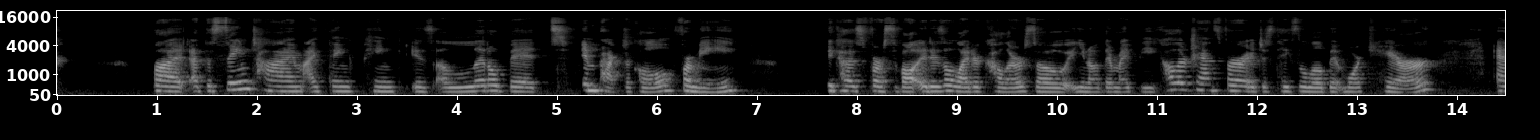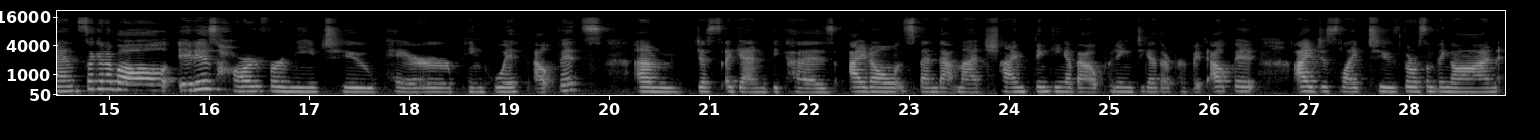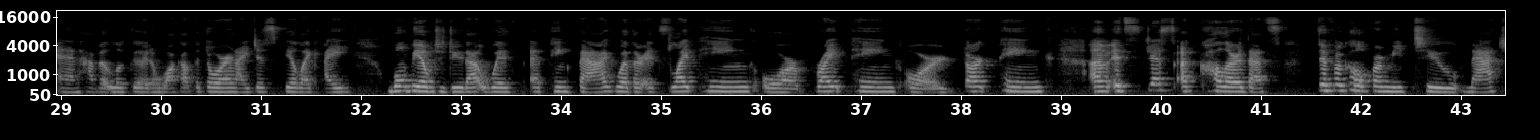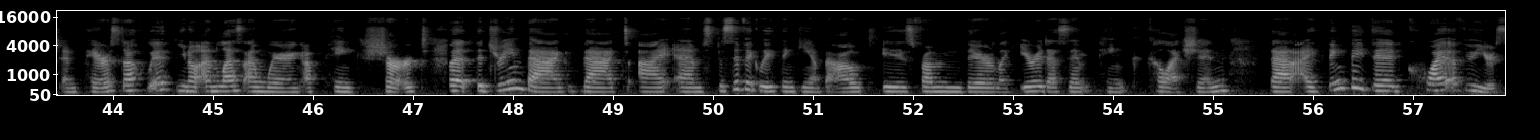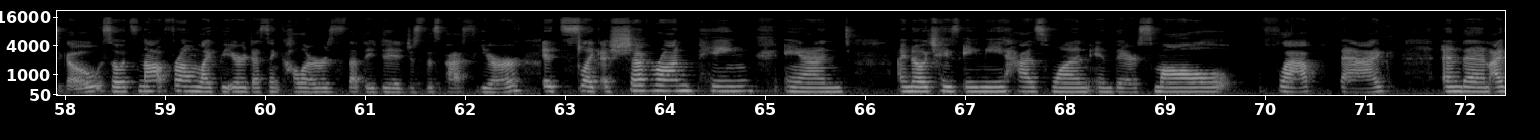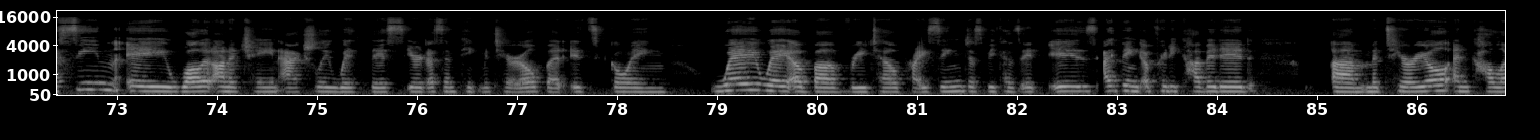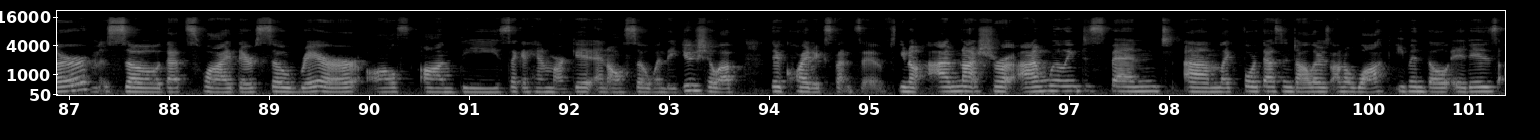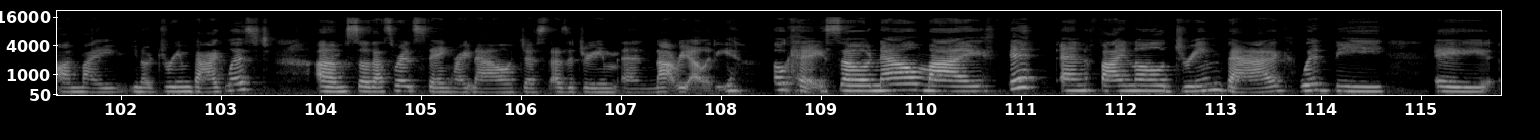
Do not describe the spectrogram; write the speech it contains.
But at the same time, I think pink is a little bit impractical for me because first of all, it is a lighter color. So, you know, there might be color transfer. It just takes a little bit more care. And second of all, it is hard for me to pair pink with outfits. Um, just again, because I don't spend that much time thinking about putting together a perfect outfit. I just like to throw something on and have it look good and walk out the door. And I just feel like I won't be able to do that with a pink bag, whether it's light pink or bright pink or dark pink. Um, it's just a color that's difficult for me to match and pair stuff with, you know, unless I'm wearing a pink shirt. But the dream bag that I am specifically thinking about is from their like iridescent pink collection that I think they did quite a few years ago. So it's not from like the iridescent colors that they did just this past year. It's like a chevron pink and I know Chase Amie has one in their small flap bag and then I've seen a wallet on a chain actually with this iridescent pink material, but it's going way, way above retail pricing just because it is, I think, a pretty coveted um, material and color. So that's why they're so rare all on the secondhand market. And also when they do show up, they're quite expensive. You know, I'm not sure I'm willing to spend um, like $4,000 on a WOC, even though it is on my, you know, dream bag list. Um, so that's where it's staying right now, just as a dream and not reality. Okay, so now my fifth and final dream bag would be a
